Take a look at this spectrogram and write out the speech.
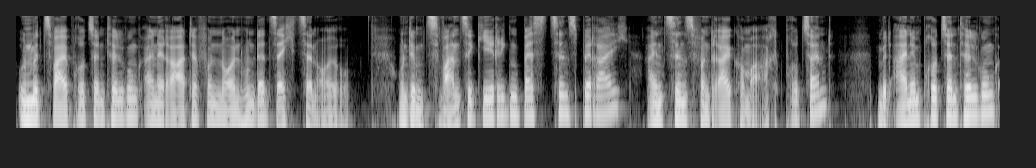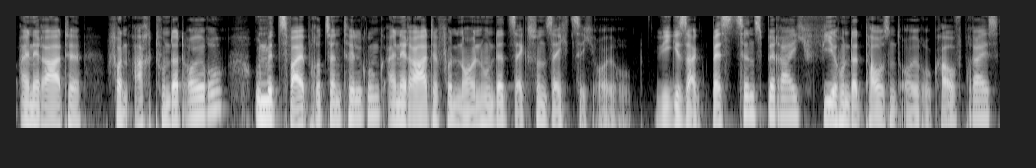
und mit 2% Tilgung eine Rate von 916 Euro. Und im 20-jährigen Bestzinsbereich ein Zins von 3,8 Prozent, mit einem Prozent Tilgung eine Rate von 800 Euro und mit 2% Tilgung eine Rate von 966 Euro. Wie gesagt, Bestzinsbereich 400.000 Euro Kaufpreis,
